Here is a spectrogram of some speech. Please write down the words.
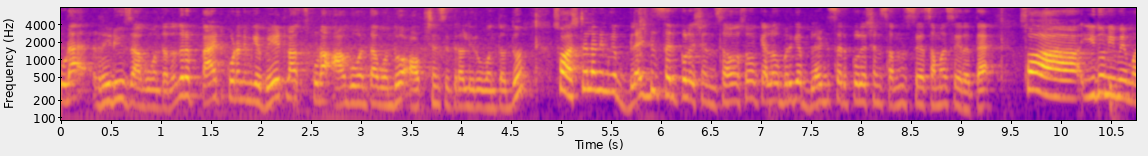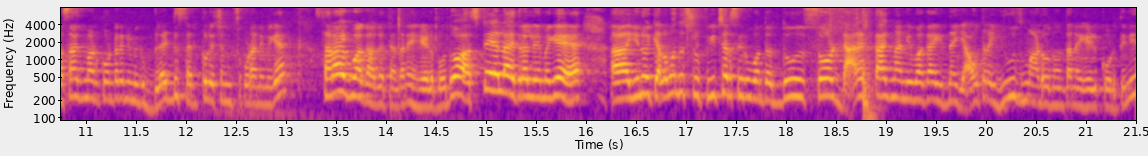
ಕೂಡ ರಿಡ್ಯೂಸ್ ಆಗುವಂಥದ್ದು. ಅಂದರೆ ಪ್ಯಾಟ್ ಕೂಡ ನಿಮಗೆ ವೇಟ್ ಲಾಸ್ ಕೂಡ ಆಗುವಂಥ ಒಂದು ಆಪ್ಷನ್ಸ್ ಇದರಲ್ಲಿ ಇರುವಂಥದ್ದು ಸೊ ಅಷ್ಟೆಲ್ಲ ನಿಮಗೆ ಬ್ಲಡ್ ಸರ್ಕ್ಯುಲೇಷನ್ ಸೊ ಸೊ ಕೆಲವೊಬ್ಬರಿಗೆ ಬ್ಲಡ್ ಸರ್ಕ್ಯುಲೇಷನ್ ಸಮಸ್ಯೆ ಸಮಸ್ಯೆ ಇರುತ್ತೆ. ಸೊ ಇದು ನಿಮಗೆ ಮಸಾಜ್ ಮಾಡಿಕೊಂಡ್ರೆ ನಿಮಗೆ ಬ್ಲಡ್ ಸರ್ಕ್ಯುಲೇಷನ್ಸ್ ಕೂಡ ನಿಮಗೆ ಸರಾಗವಾಗುತ್ತೆ ಅಂತಲೇ ಹೇಳ್ಬೋದು. ಅಷ್ಟೇ ಅಲ್ಲ, ಇದರಲ್ಲಿ ನಿಮಗೆ ಇನ್ನೂ ಕೆಲವೊಂದಷ್ಟು ಫೀಚರ್ಸ್ ಇರುವಂಥದ್ದು. ಸೊ ಡೈರೆಕ್ಟಾಗಿ ನಾನು ಇವಾಗ ಇದನ್ನ ಯಾವ ಥರ ಯೂಸ್ ಮಾಡೋದು ಅಂತಲೇ ಹೇಳ್ಕೊಡ್ತೀನಿ.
